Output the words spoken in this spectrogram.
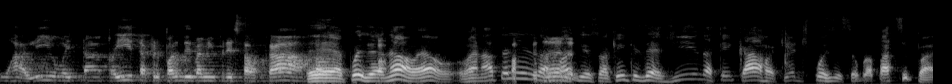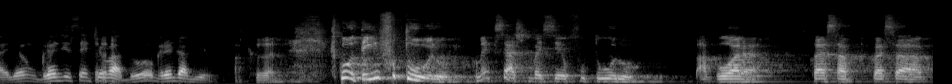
um rally, uma etapa aí, tá preparando, ele vai me emprestar o carro. É, pois é, não, é, o Renato ele faz isso. Ó, quem quiser vir, ainda tem carro aqui à disposição para participar. Ele é um grande incentivador, um grande amigo. Bacana. Escuta, e o futuro? Como é que você acha que vai ser o futuro agora, com essa, com essa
